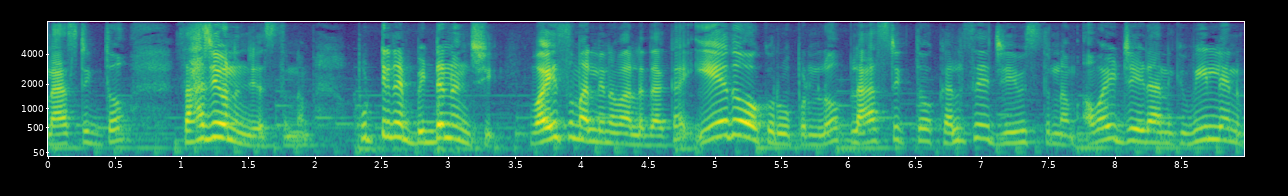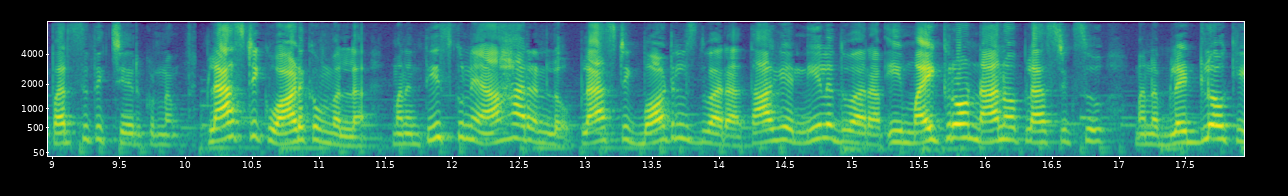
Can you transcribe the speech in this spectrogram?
ప్లాస్టిక్తో సహజీవనం చేస్తున్నాం. పుట్టిన బిడ్డ నుంచి వయసు మళ్ళిన వాళ్ళ దాకా ఏదో ఒక రూపంలో ప్లాస్టిక్తో కలిసే జీవిస్తున్నాం. అవాయిడ్ చేయడానికి వీల్లేని పరిస్థితికి చేరుకున్నాం. ప్లాస్టిక్ వాడకం వల్ల మనం తీసుకునే ఆహారంలో ప్లాస్టిక్ బాటిల్స్ ద్వారా తాగే నీళ్ళ ద్వారా ఈ మైక్రో నానో ప్లాస్టిక్స్ మన బ్లడ్లోకి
